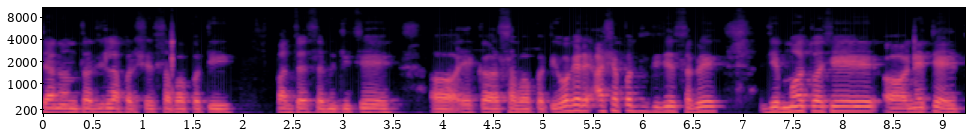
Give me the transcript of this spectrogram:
त्यानंतर जिल्हा परिषद सभापती पंचायत समितीचे एक सभापती वगैरे अशा पद्धतीचे सगळे जे महत्त्वाचे नेते आहेत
